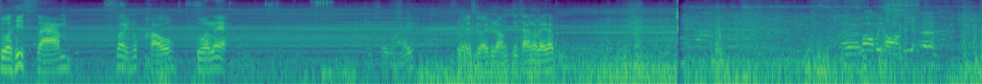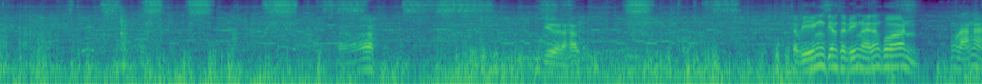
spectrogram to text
ตัวที่สามสร้อยนกเขาตัวแรก สวยสวยสวยพี่น้องติดตามอะไรครับ เออลอกไม่ออกนี่เอออ๋อเยอะแล้วครับ สวิง เตรียมสวิงหน่อยทั้งคนข้างหลังอะ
